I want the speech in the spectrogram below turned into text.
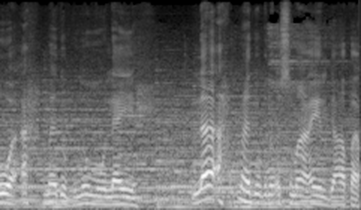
هو أحمد بن مليح. لا أحمد بن إسماعيل قاطع.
